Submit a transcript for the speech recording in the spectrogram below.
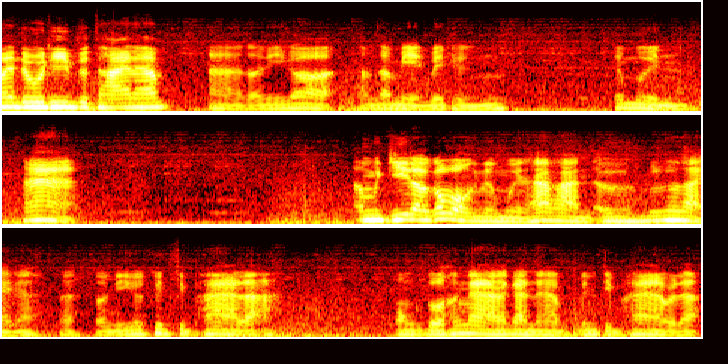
มาดูทีมสุดท้ายนะครับ อ่า ตอนนี้ก็ทำดาเมจไปถึงหนึ่งหมื่นห้าเมื่อกี้เราก็บอกหนึ่งหมื่นห้าพันเออไม่รู้เท่าไหร่นะแต่ตอนนี้ก็ขึ้นสิบห้าแล้วอะมองตัวข้างหน้าแล้วกันนะครับ เป็นสิบห้าไปแล้ว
